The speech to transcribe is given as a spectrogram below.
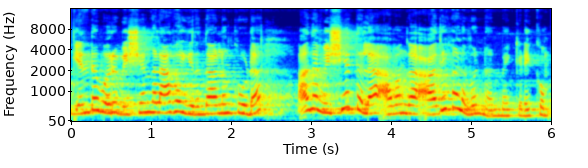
எந்த ஒரு விஷயங்களாக இருந்தாலும் கூட அந்த விஷயத்தில் அவங்க அதிகளவு நன்மை கிடைக்கும்.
